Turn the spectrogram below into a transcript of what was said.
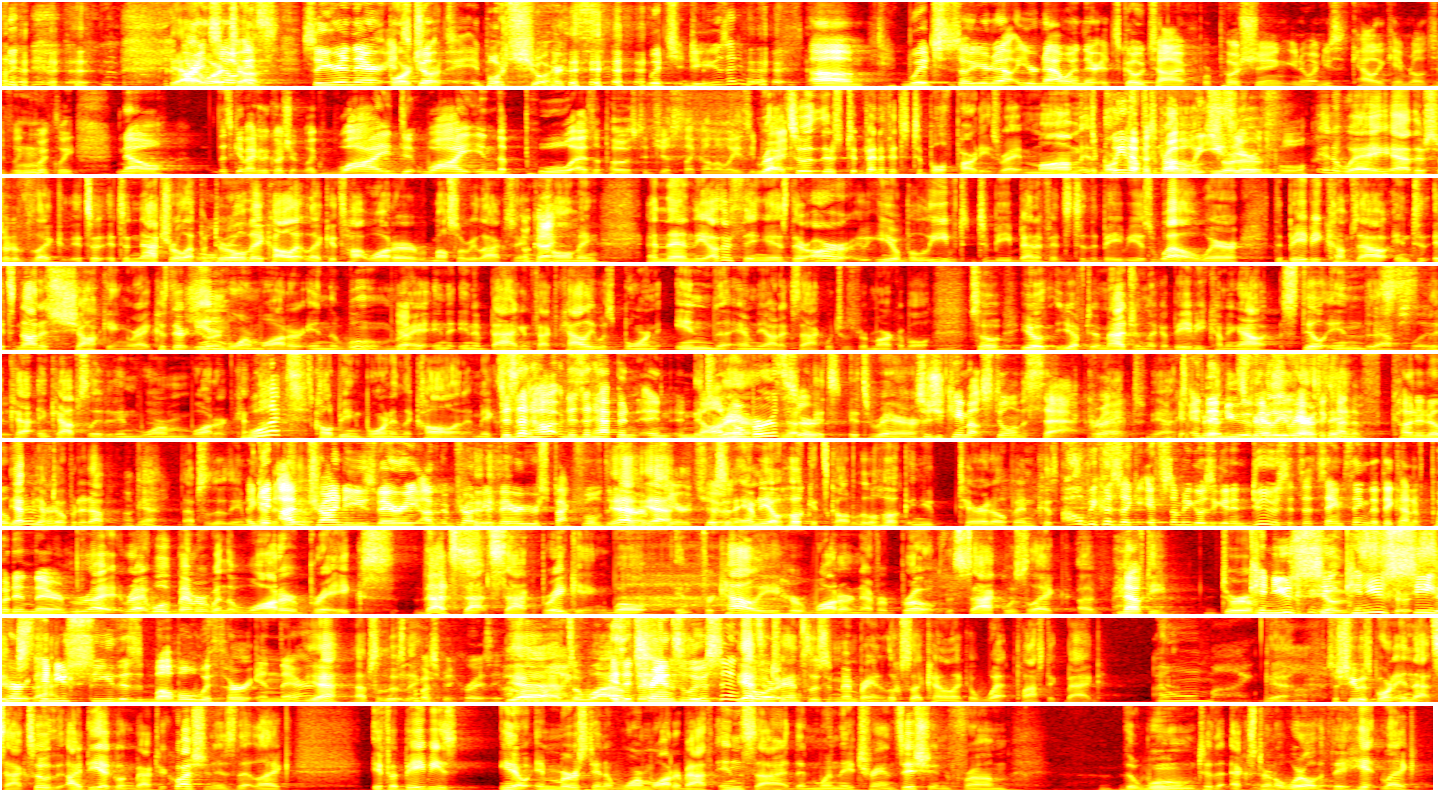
Yeah, All I right, wore so trunks. so you're in there. Board it's go- shorts. eh, board shorts. which do you use anymore? Um, which so you're now you're now in there. It's go time. We're pushing. You know, and you said Callie came relatively Mm. quickly. Now let's get back to the question. Like, why did why in the pool as opposed to just like on the lazy? Right. So there's t- benefits to both parties, right? Mom is The more cleanup is probably sort easier in the pool. In a way, yeah. There's sort of like it's a it's a natural epidural they call it, like it's hot water, muscle relaxing, Okay. calming. And then the other thing is there are you know believed to be benefits to the baby as well, where the baby comes out into it's not as shocking, right? Because they're in warm water in the womb, Yep. right? In in a bag. In fact, Callie was born in the amniotic sac, which was remarkable. Mm. So you know you have to imagine like a baby coming out still in the the Encapsulated. ca- encapsulated in warm water. Ca- What? It's called being born in the caul, and it makes does that ha- does it happen in, in it's non-home births No, or it's it's rare. so she came out still in a sack, Correct. right? Yeah, Okay. it's a And fair- then you it's a fairly eventually rare have to kind of cut it open. Yep, you have or- to open it up. Okay. Yeah, absolutely. And we Again, had to do I'm it. trying to use very I'm, I'm trying to be very respectful of the Yeah, terms yeah. here too. There's an amnio hook. It's called a little hook, and you tear it open because. Oh, because like if somebody goes to get induced, it's the same thing that they kind of put in there. Right, right. Well, remember when the water breaks? That's, That's- that sac breaking. Well, in, for Callie, her water never broke. The sac was like a Now, hefty, durable. Can you see? know, can you see her? sac. Can you see this bubble with her in there? Yeah, absolutely. It must be crazy. Yeah, oh my- it's a wild. Is it thing. translucent Yeah, it's or- a translucent membrane. It looks like kind of like a wet plastic bag. Oh my god. Yeah. So she was born in that sack. So the idea, going back to your question, is that like, if a baby's you know immersed in a warm water bath inside, then when they transition from the womb to the external world, if they hit like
